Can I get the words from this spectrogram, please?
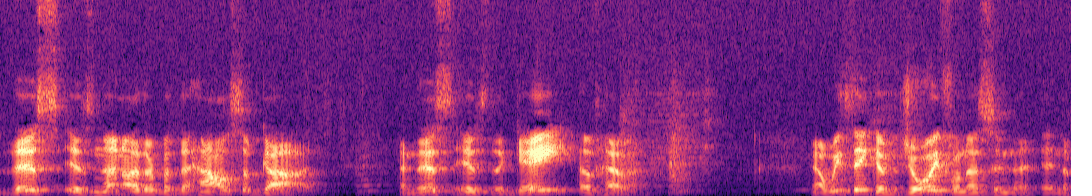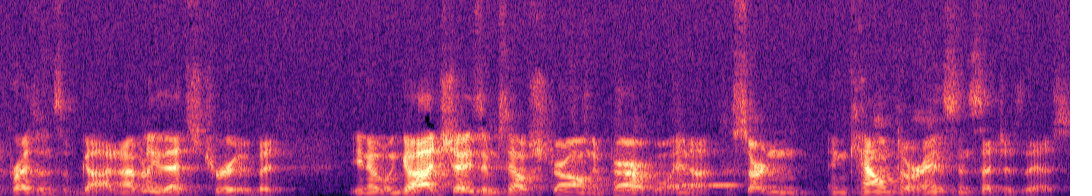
This is none other but the house of God, and this is the gate of heaven. Now we think of joyfulness in the in the presence of God, and I believe that's true, but you know, when God shows himself strong and powerful in a, a certain encounter or instance such as this,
